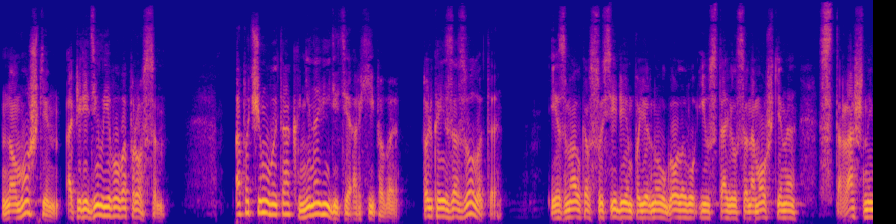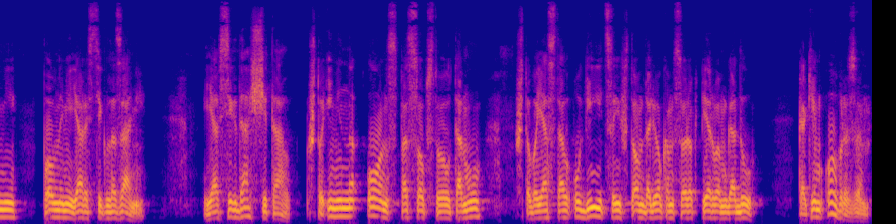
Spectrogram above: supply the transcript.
Но Мошкин опередил его вопросом. «А почему вы так ненавидите Архипова? Только из-за золота?» Измалков с усилием повернул голову и уставился на Мошкина страшными, полными ярости глазами. «Я всегда считал, что именно он способствовал тому, чтобы я стал убийцей в том далеком сорок первом году. Каким образом?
